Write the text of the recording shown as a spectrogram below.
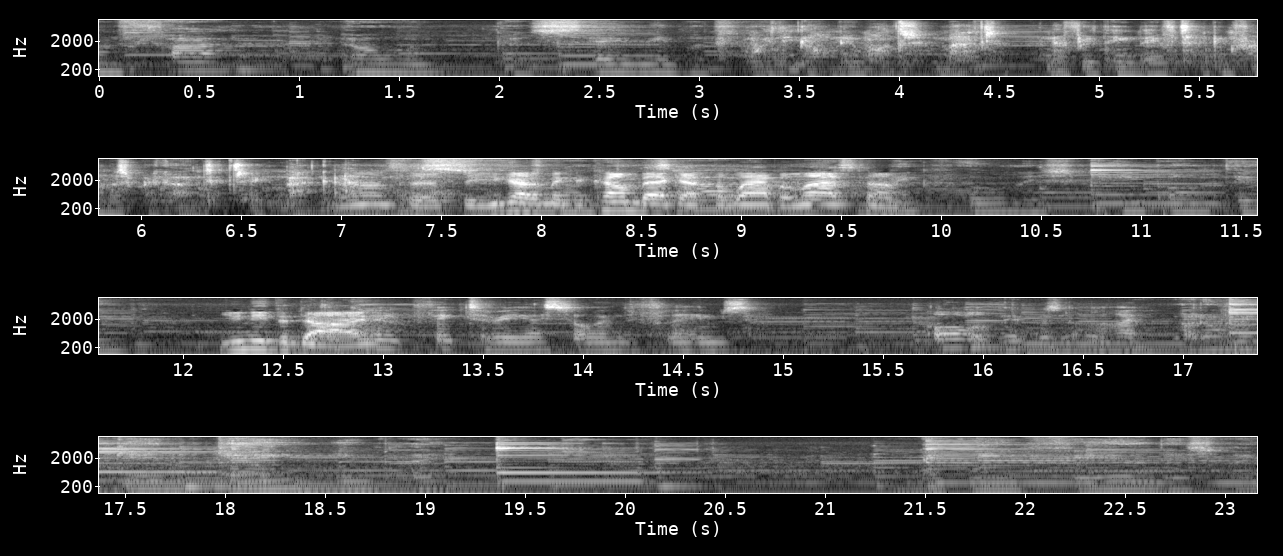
on fire, no one could save me but We're the only ones who matter, and everything they've taken from us, we're going to take back. No, Cersei, you gotta make a comeback after what happened last time. You need to die. Great victory I saw in the flames. All of it was a lie. What a wicked game you play. Make me feel this way.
